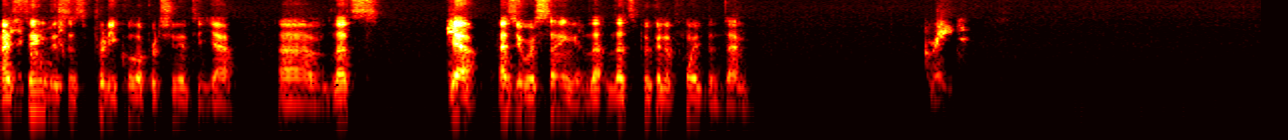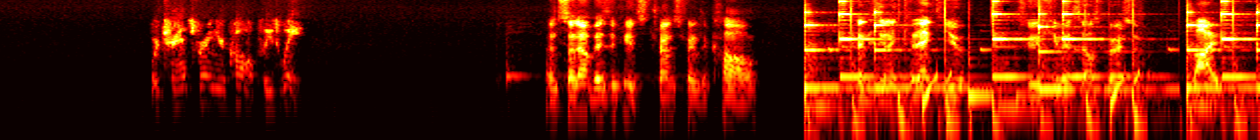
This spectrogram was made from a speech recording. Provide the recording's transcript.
I think this is pretty cool opportunity. Yeah. Um, let's. Yeah, as you were saying, let, let's book an appointment then. Great. We're transferring your call. Please wait. And so now basically it's transferring the call, and it's gonna connect you to a human salesperson live.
